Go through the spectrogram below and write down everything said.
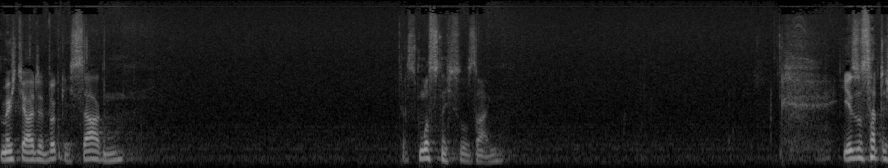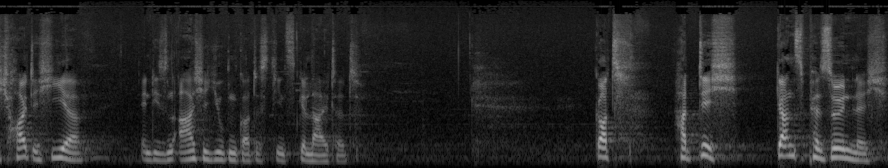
Ich möchte heute wirklich sagen, das muss nicht so sein. Jesus hat dich heute hier in diesen Arche-Jugendgottesdienst geleitet. Gott hat dich ganz persönlich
